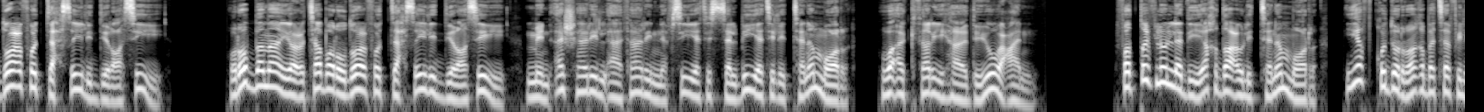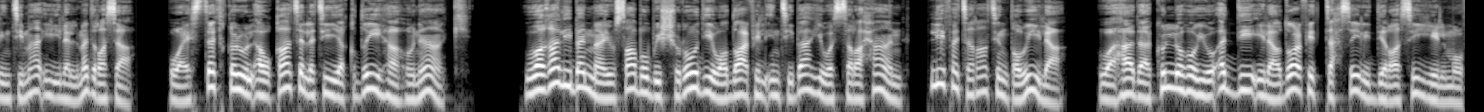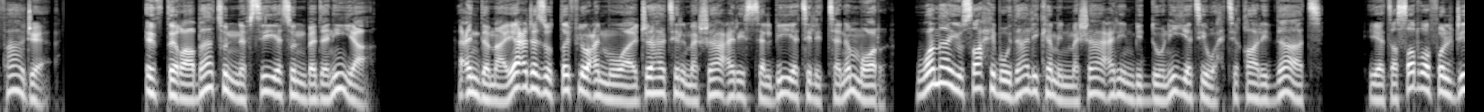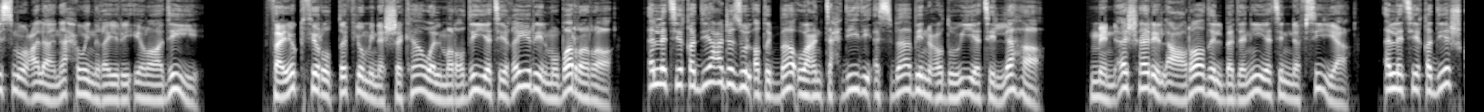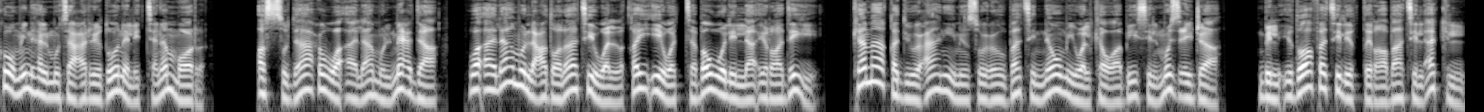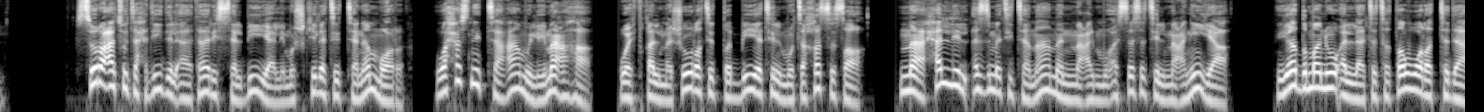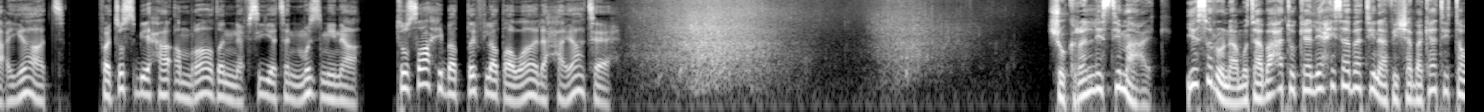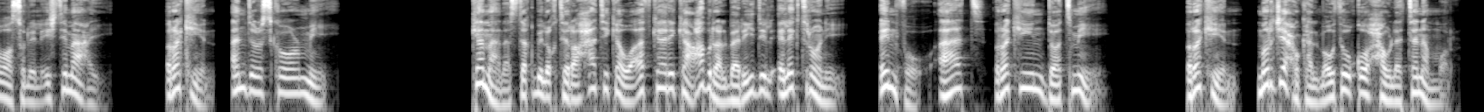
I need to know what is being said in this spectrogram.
ضعف التحصيل الدراسي ربما يعتبر ضعف التحصيل الدراسي من أشهر الآثار النفسية السلبية للتنمر وأكثرها ذيوعًا. فالطفل الذي يخضع للتنمر يفقد الرغبة في الانتماء إلى المدرسة ويستثقل الأوقات التي يقضيها هناك. وغالبا ما يصاب بالشرود وضعف الانتباه والسرحان لفترات طويلة وهذا كله يؤدي إلى ضعف التحصيل الدراسي المفاجئ. اضطرابات نفسية بدنية. عندما يعجز الطفل عن مواجهة المشاعر السلبية للتنمر وما يصاحب ذلك من مشاعر بالدونية واحتقار الذات يتصرف الجسم على نحو غير إرادي. فيكثر الطفل من الشكاوى المرضية غير المبررة التي قد يعجز الأطباء عن تحديد أسباب عضوية لها. من أشهر الأعراض البدنية النفسية التي قد يشكو منها المتعرضون للتنمر الصداع وآلام المعدة وآلام العضلات والقيء والتبول اللا إرادي كما قد يعاني من صعوبات النوم والكوابيس المزعجة. بالإضافة لاضطرابات الأكل. سرعة تحديد الآثار السلبية لمشكلة التنمر وحسن التعامل معها وفق المشورة الطبية المتخصصة مع حل الأزمة تمامًا مع المؤسسة المعنية يضمن ألا تتطور التداعيات فتصبح أمراضًا نفسية مزمنة تصاحب الطفل طوال حياته. شكرا لاستماعك يسرنا متابعتك لحساباتنا في شبكات التواصل الاجتماعي. ركين أندرسكور مي. كما نستقبل اقتراحاتك وأفكارك عبر البريد الإلكتروني. info at ركين مرجعك الموثوق حول التنمر.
